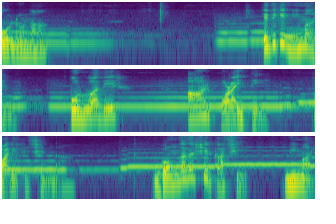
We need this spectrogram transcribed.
হলো না? এদিকে নিমাই পড়ুয়াদের আর পড়াইতে পারিতেছেন না। গঙ্গাদাসের কাছে নিমাই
